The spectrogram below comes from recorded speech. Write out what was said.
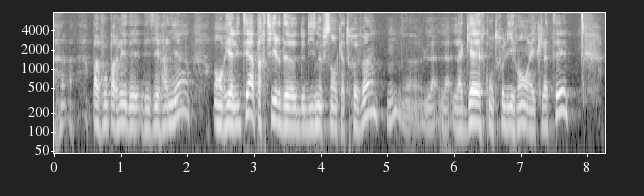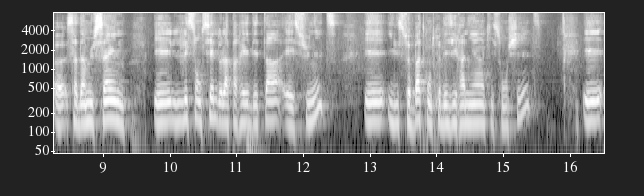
par vous parler des, Iraniens. En réalité, à partir de, 1980, hein, euh, la, guerre contre l'Iran a éclaté. Saddam Hussein et l'essentiel de l'appareil d'État est sunnite, et ils se battent contre des Iraniens qui sont chiites. Et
